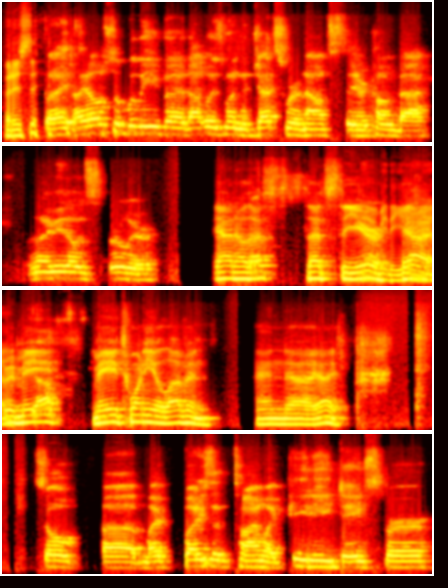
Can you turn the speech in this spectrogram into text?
But it's but I, I also believe uh, that was when the Jets were announced they were coming back. Maybe that was earlier. Yeah, no, that's that's the year. be the year, yeah, yeah. May Yeah. May 2011, and uh, yeah, So uh, my buddies at the time, like PD, Dave Spur,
